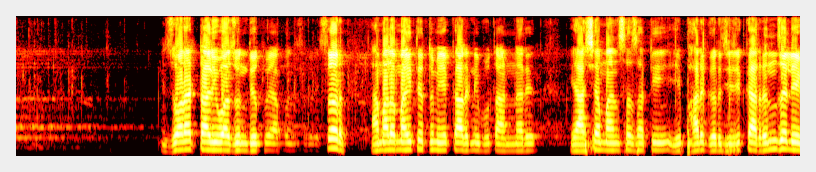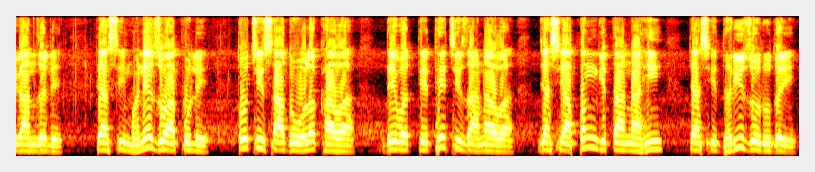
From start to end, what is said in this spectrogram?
जोरात टाळी वाजवून देतोय आपण सगळे. सर आम्हाला माहिती आहे तुम्ही हे कारणीभूत आणणार आहेत. या अशा माणसासाठी हे फार गरजेचे का रंजले गांजले त्याशी म्हणे जो आपुले तोची साधू ओळखावा देव तेथेची जाणावा. ज्याशी अपंगिता नाही त्याशी धरी जो हृदय.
